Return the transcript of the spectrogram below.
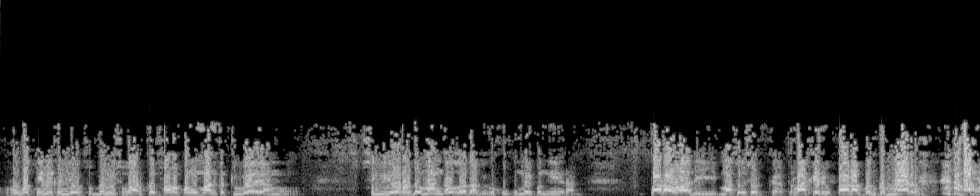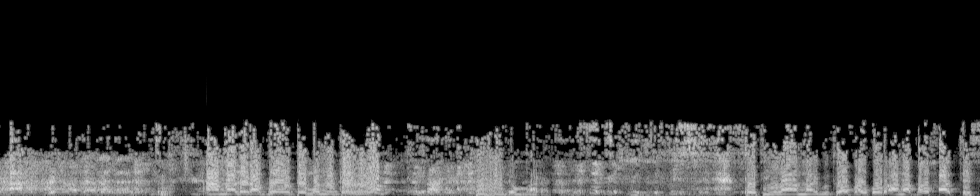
ruwet ini kan ya sebenarnya swarga. Soal pengumuman kedua yang sing ya rodok mangkel loh tapi hukumnya pangeran para wali masuk surga. Terakhir para penggemar amal rapodo penggemar. Jadi ulama itu hafal Quran, hafal hadis.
